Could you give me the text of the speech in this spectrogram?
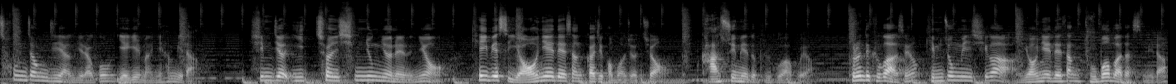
청정지약이라고 얘기를 많이 합니다. 심지어 2016년에는요 KBS 연예대상까지 거머쥐었죠. 가수임에도 불구하고요. 그런데 그거 아세요? 김종민 씨가 연예대상 두 번 받았습니다.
